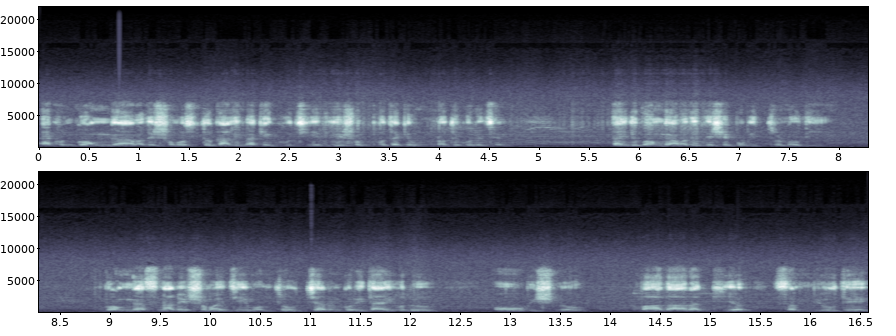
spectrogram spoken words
এখন গঙ্গা আমাদের সমস্ত কালিমাকে ঘুচিয়ে দিয়ে সভ্যতাকে উন্নত করেছেন। তাই তো গঙ্গা আমাদের দেশের পবিত্র নদী। গঙ্গা স্নানের সময় যে মন্ত্র উচ্চারণ করি, তাই হলো ও বিষ্ণু পাদারাধ্য সম্ভূতে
